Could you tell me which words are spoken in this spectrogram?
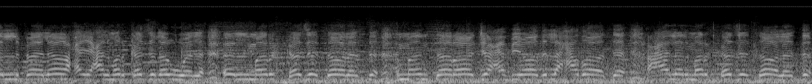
الفلاحي على المركز الأول. المركز الثالث من تراجع في هذه اللحظات على المركز الثالث.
